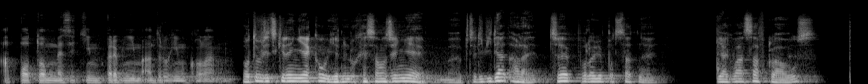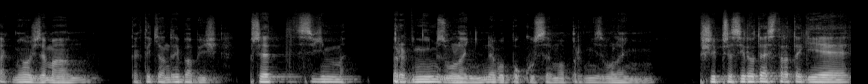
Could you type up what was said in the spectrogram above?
a potom mezi tím prvním a druhým kolem? O to vždycky není jako jednoduché samozřejmě eh, předvídat, ale co je podle mě podstatné, jak Václav Klaus, tak Miloš Zeman, tak teď Andrej Babiš před svým prvním zvolením nebo pokusem o první zvolení při přesně do té strategie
